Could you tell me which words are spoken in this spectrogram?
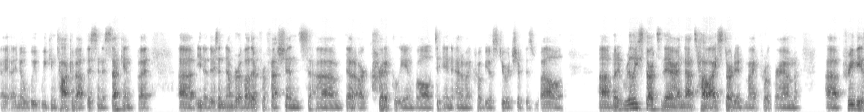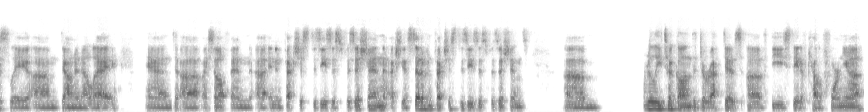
I, I know we, we can talk about this in a second, but uh, you know, there's a number of other professions um, that are critically involved in antimicrobial stewardship as well. Uh, but it really starts there, and that's how I started my program uh, previously um, down in LA. And uh, myself and uh, an infectious diseases physician, actually a set of infectious diseases physicians, um, really took on the directives of the state of California,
